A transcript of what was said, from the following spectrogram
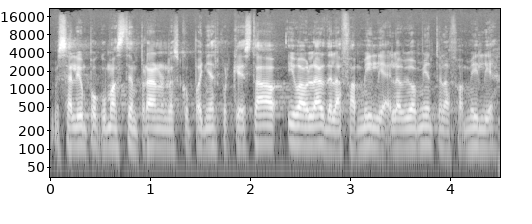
Me salí un poco más temprano en las compañías porque estaba, iba a hablar de la familia, el avivamiento en la familia.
